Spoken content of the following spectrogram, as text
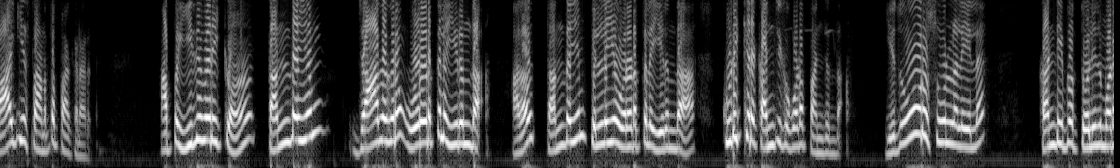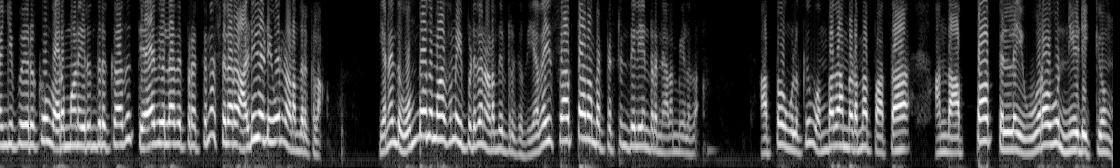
பாக்யஸ்தானத்தை பார்க்குறாரு அப்போ இது வரைக்கும் தந்தையும் ஜாதகரும் ஒரு இடத்துல இருந்தா அதாவது தந்தையும் பிள்ளையும் ஒரு இடத்துல இருந்தா குடிக்கிற கஞ்சிக்கு கூட பஞ்சம்தான். ஏதோ ஒரு சூழ்நிலையில கண்டிப்பாக தொழில் முடங்கி போயிருக்கும் வருமானம் இருந்திருக்காது தேவையில்லாத பிரச்சனை சிலர் அடிக்கடி கூட நடந்திருக்கலாம். ஏன்னா இந்த ஒன்பது மாதமாக இப்படி தான் நடந்துட்டு இருக்குது எதை சாப்பிட்டா நம்ம பெற்றன் தெளின்ற நிலைமையில தான் அப்போ உங்களுக்கு ஒன்பதாம் இடமா பார்த்தா அந்த அப்பா பிள்ளை உறவு நீடிக்கும்.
